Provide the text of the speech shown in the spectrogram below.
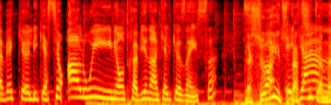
avec les questions Halloween et on te revient dans quelques instants. La Si souris, tu es-tu as parti égal- comment?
